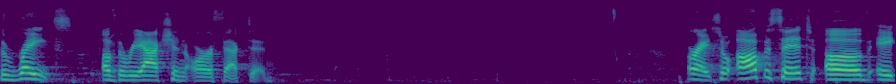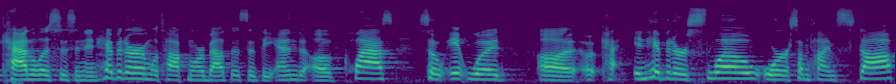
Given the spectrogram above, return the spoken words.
The rates of the reaction are affected. All right, so opposite of a catalyst is an inhibitor, and we'll talk more about this at the end of class. So it would, uh, inhibitors slow or sometimes stop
